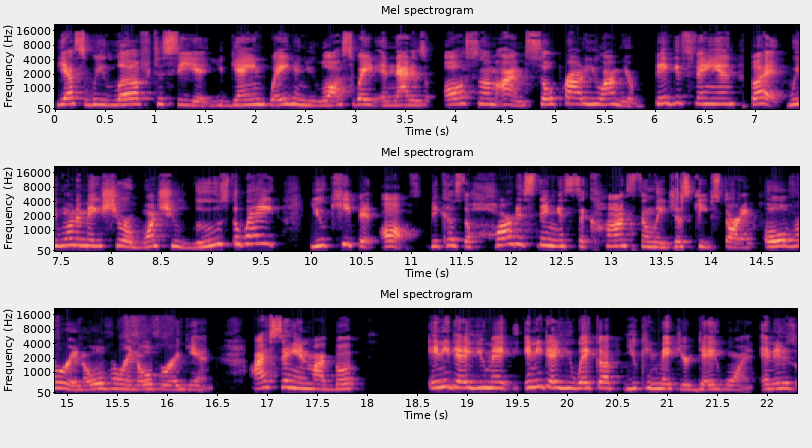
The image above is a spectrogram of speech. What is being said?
Yes, we love to see it. You gained weight and you lost weight, and that is awesome. I am so proud of you. I'm your biggest fan. But we want to make sure once you lose the weight, you keep it off because the hardest thing is to constantly just keep starting over and over and over again. I say in my book, any day you make any day you wake up you can make your day one. And it is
